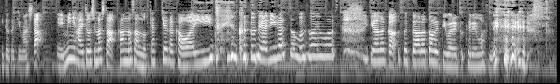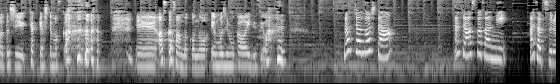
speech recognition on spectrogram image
いただきました。えーミニ拝聴しました。カンナさんのキャッキャが可愛いということでありがとうございます。いや、なんか、そうやって改めて言われると照れますね。私、キャッキャしてますか？えー、アスカさんのこの絵文字も可愛いですよ。ランちゃんどうした？ランちゃん、アスカさんに挨拶する？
